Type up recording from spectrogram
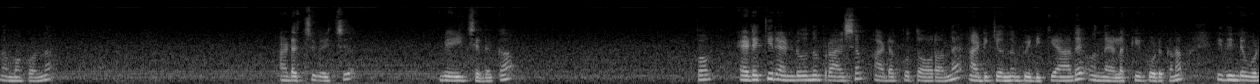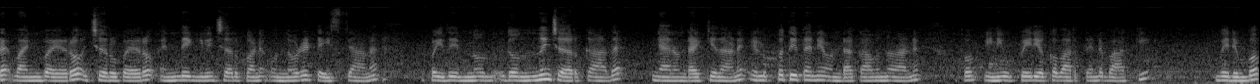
നമുക്കൊന്ന് അടച്ചു വെച്ച് വേവിച്ചെടുക്കാം. അപ്പം ഇടയ്ക്ക് രണ്ട് മൂന്ന് പ്രാവശ്യം അടപ്പ് തുറന്ന് അടിക്കൊന്നും പിടിക്കാതെ ഒന്ന് ഇളക്കി കൊടുക്കണം. ഇതിന്റെ കൂടെ വൻപയറോ ചെറുപയറോ എന്തെങ്കിലും ചേർക്കുകയാണെങ്കിൽ ഒന്നുകൂടെ ടേസ്റ്റാണ്. അപ്പോൾ ഇത് ഇതൊന്നും ചേർക്കാതെ ഞാൻ ഉണ്ടാക്കിയതാണ്. എളുപ്പത്തിൽ തന്നെ ഉണ്ടാക്കാവുന്നതാണ്. അപ്പം ഇനി ഉപ്പേരിയൊക്കെ വറുത്തതിന്റെ ബാക്കി വരുമ്പോൾ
